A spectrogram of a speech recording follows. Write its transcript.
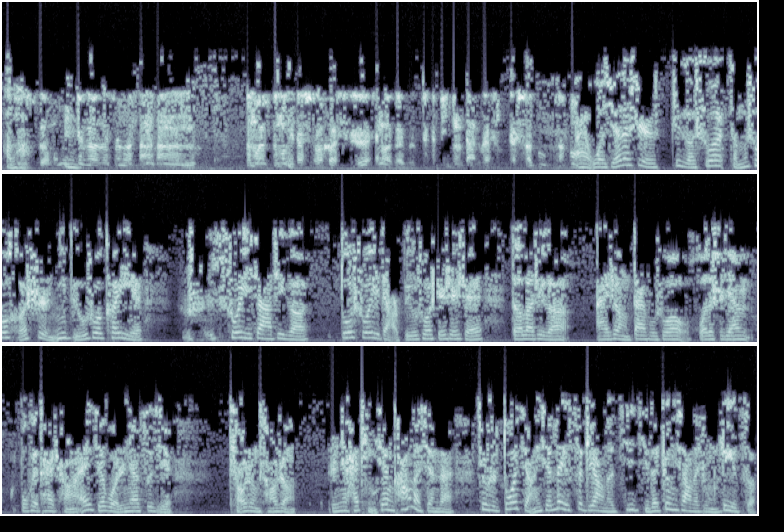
好不好？嗯，这个什么上上。怎么怎么给他说合适？现在这这个毕竟咱这个哎，我觉得是这个说怎么说合适？你比如说可以说一下这个，多说一点，比如说谁谁谁得了这个癌症，大夫说活的时间不会太长，哎，结果人家自己调整调整，人家还挺健康的。现在就是多讲一些类似这样的积极的正向的这种例子，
